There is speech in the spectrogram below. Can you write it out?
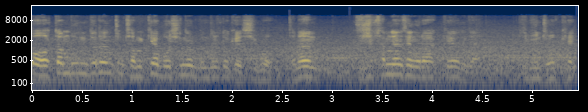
또 어떤 분들은 좀 젊게 보시는 분들도 계시고 저는 93년생으로 할게요 그냥 기분 좋게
